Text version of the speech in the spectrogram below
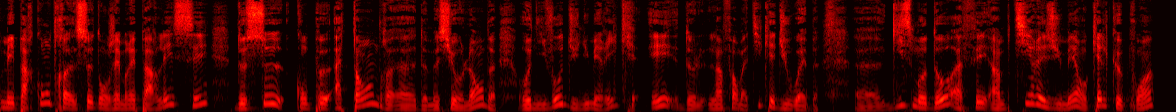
mais par contre, ce dont j'aimerais parler, c'est de ce qu'on peut attendre de Monsieur Hollande au niveau du numérique et de l'informatique et du web. Gizmodo a fait un petit résumé en quelques points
